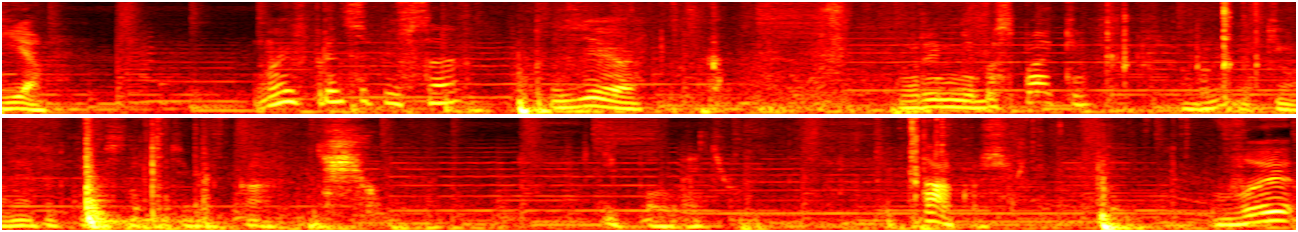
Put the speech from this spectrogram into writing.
Є. Ну і в принципі все. Є рівні безпеки. Які вони тут класні тобі. І полетів. Також в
